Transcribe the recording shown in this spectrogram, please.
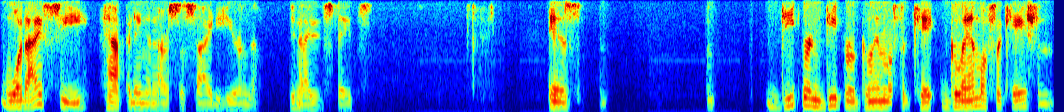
what I see happening in our society here in the United States is deeper and deeper glamification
